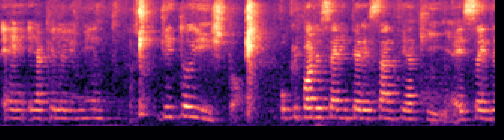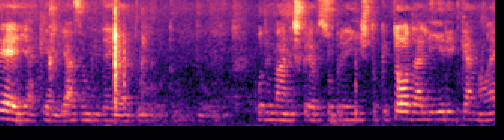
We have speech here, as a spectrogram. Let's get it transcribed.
é, é aquele elemento. Dito isto, o que pode ser interessante aqui, essa ideia, que aliás é uma ideia do, do Odeman escreve sobre isto, que toda a lírica, não é?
